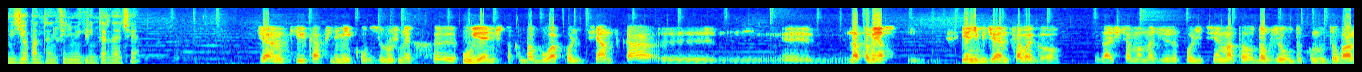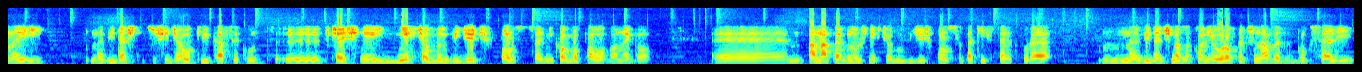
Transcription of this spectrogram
Widział pan ten filmik w internecie? Widziałem kilka filmików z różnych y, ujęć, to chyba była policjantka. Y, y, natomiast ja nie widziałem całego zajścia. Mam nadzieję, że policja ma to dobrze udokumentowane i widać to, co się działo kilka sekund y, wcześniej. Nie chciałbym widzieć w Polsce nikogo pałowanego, a na pewno już nie chciałbym widzieć w Polsce takich scen, które mm, widać na zachodzie Europy, czy nawet w Brukseli,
